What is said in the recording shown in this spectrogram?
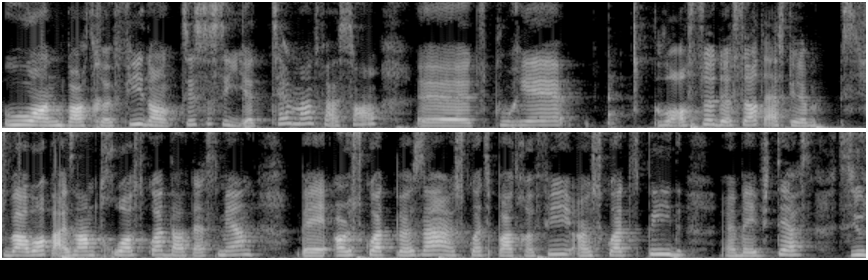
ou en hypertrophie. Donc, tu sais, ça, il y a tellement de façons. Euh, tu pourrais voir ça de sorte à ce que si tu vas avoir par exemple trois squats dans ta semaine, ben un squat pesant, un squat hypertrophie, un squat speed, ben vitesse. Si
